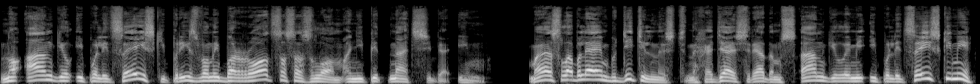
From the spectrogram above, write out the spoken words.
Но ангел и полицейский призваны бороться со злом, а не пятнать себя им. Мы ослабляем бдительность, находясь рядом с ангелами и полицейскими,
